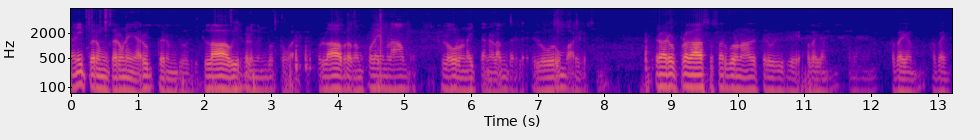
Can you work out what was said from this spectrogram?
தனிப்பெரும் கருணை அருட்பெரும் ஜோதி. எல்லா உயிர்களும் இன்புற்று வாழ் எல்லா விரதம் குலையமலாம் எல்லோரும் நினைத்த நலம் பெறுக. எல்லோரும் வாழ்க சென்று திரு அருட்பிரகாச சர்க்குருநாத திருவடிகளே அபயம் அபயம் அபயம்.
